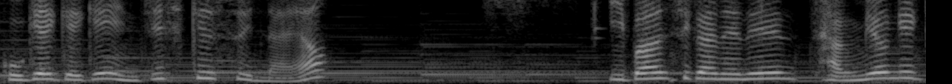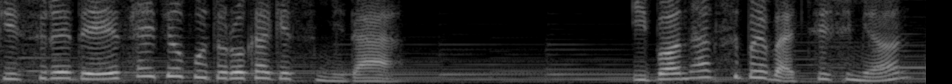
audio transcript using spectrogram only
고객에게 인지시킬 수 있나요? 이번 시간에는 장명의 기술에 대해 살펴보도록 하겠습니다. 이번 학습을 마치시면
